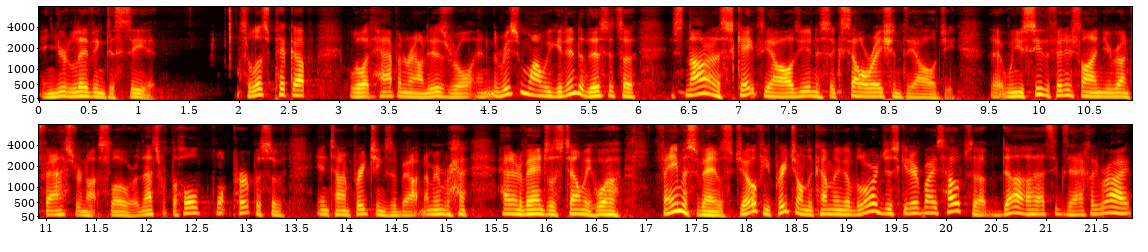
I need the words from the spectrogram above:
and you're living to see it. So let's pick up what happened around Israel. And the reason why we get into this, it's, a, it's not an escape theology, and it's acceleration theology. That when you see the finish line, you run faster, not slower. And that's what the whole purpose of end time preaching is about. And I remember I had an evangelist tell me, well, famous evangelist, Joe, if you preach on the coming of the Lord, just get everybody's hopes up. Duh, that's exactly right.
